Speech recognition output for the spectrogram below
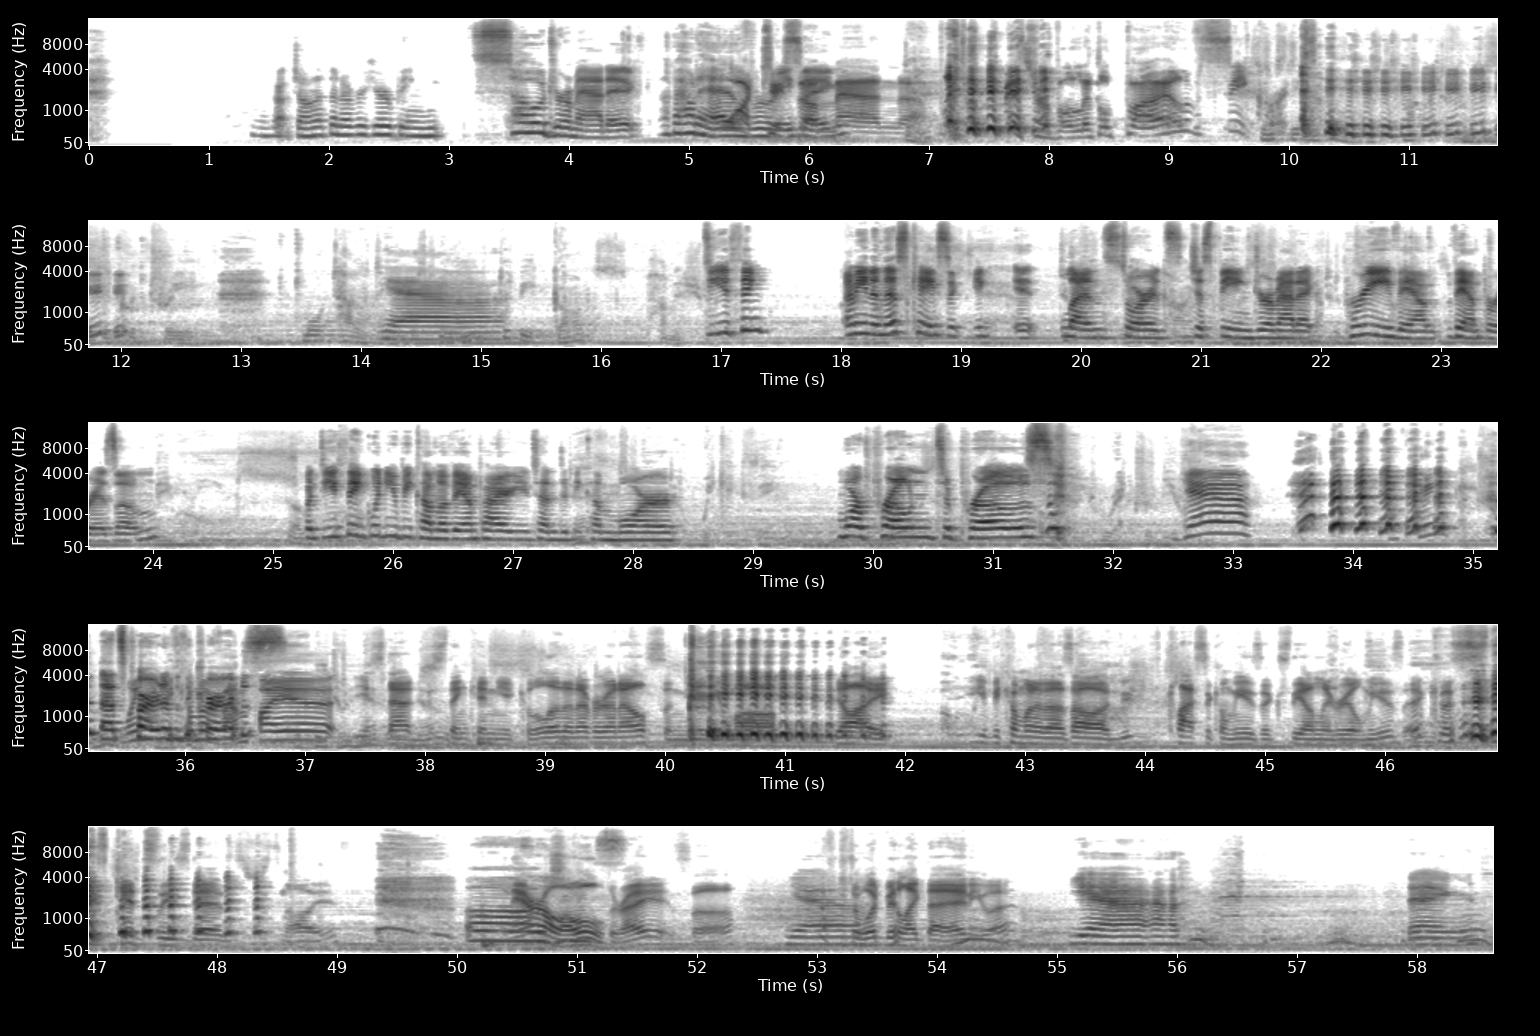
I got Jonathan over here being so dramatic about What is a everything. man? What a miserable little pile of secrets. Mortality Yeah. to be God's punishment. Do you think? I mean, in this case, it, it, it lends towards just being dramatic pre-vampirism. But do you think when you become a vampire, you tend to become more more prone to prose? Yeah. That's when part of the curse. vampire, you start just thinking you're cooler than everyone else, and you, you're more, you're like, you become one of those. Oh, classical music's the only real music. This, these kids these days, it's just noise. oh, they're all old, right? So Yeah. it would be like that anyway. Yeah. Dang.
